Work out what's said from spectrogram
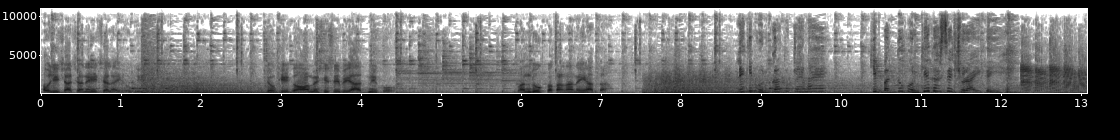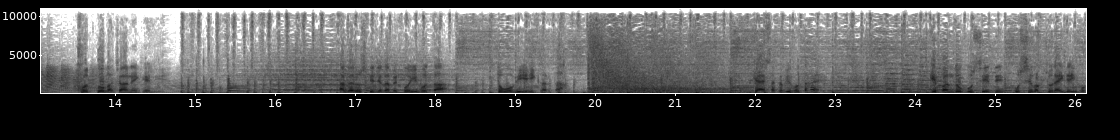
फौजी चाचा ने ही चलाई होगी। क्योंकि गाँव में किसी भी आदमी को बंदूक पकड़ना नहीं आता। लेकिन उनका तो कहना है कि बंदूक उनके घर से चुराई गई है। खुद को बचाने के लिए। अगर उसकी जगह पे कोई होता तो वो भी यही करता। क्या ऐसा कभी होता है कि बंदूक उसी दिन उसी वक्त चुराई गई हो?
